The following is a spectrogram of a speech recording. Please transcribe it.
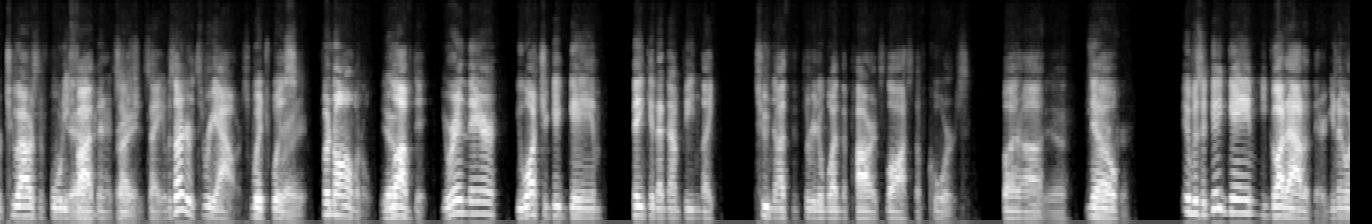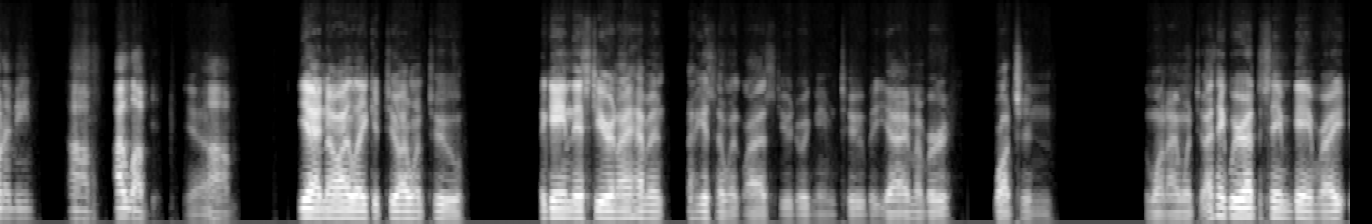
or two hours and forty five Yeah, minutes, I should say. It was under three hours, which was Right. phenomenal. Yep. Loved it. You're in there, you watch a good game, think it ended up being like two nothing, three to one. The Pirates lost, of course, but uh, yeah. no. shocker. it was a good game. You got out of there. You know what I mean? Um, I loved it. Yeah. Um, Yeah, no, I like it too. I went to a game this year, and I haven't. I guess I went last year to a game too, but yeah, I remember watching the one I went to. I think we were at the same game, right?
